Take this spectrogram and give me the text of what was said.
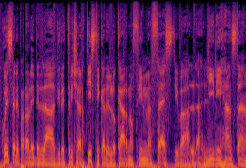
Queste le parole della direttrice artistica del Locarno Film Festival, Lili Hanstin.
